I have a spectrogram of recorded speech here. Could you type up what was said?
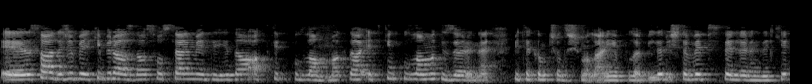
E, sadece belki biraz daha sosyal medyayı daha aktif kullanmak, daha etkin kullanmak üzerine bir takım çalışmalar çalışmalar yapılabilir. İşte web sitelerindeki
